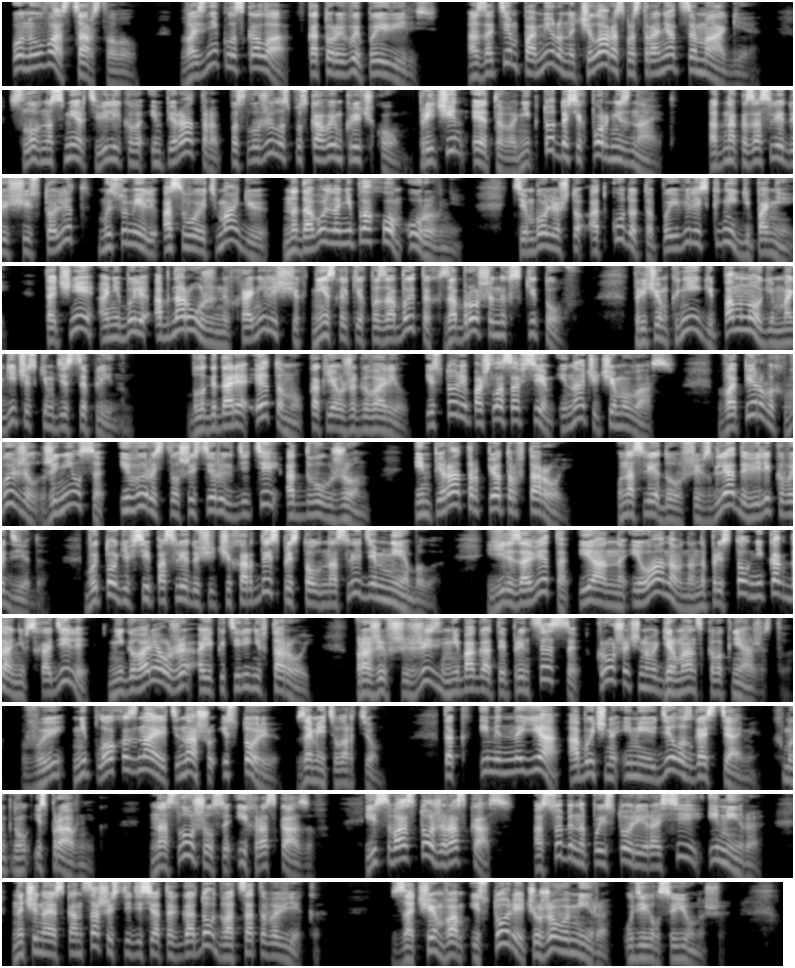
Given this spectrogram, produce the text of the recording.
он и у вас царствовал. Возникла скала, в которой вы появились, а затем по миру начала распространяться магия. Словно смерть великого императора послужила спусковым крючком. Причин этого никто до сих пор не знает. Однако за следующие сто лет мы сумели освоить магию на довольно неплохом уровне. Тем более, что откуда-то появились книги по ней. Точнее, они были обнаружены в хранилищах нескольких позабытых заброшенных скитов. Причем книги по многим магическим дисциплинам. Благодаря этому, как я уже говорил, история пошла совсем иначе, чем у вас. Во-первых, выжил, женился и вырастил шестерых детей от двух жен император Петр II, унаследовавший взгляды великого деда. В итоге всей последующей чехарды с престола наследием не было. Елизавета и Анна Иоанновна на престол никогда не всходили, не говоря уже о Екатерине II, прожившей жизнь небогатой принцессы крошечного германского княжества. «Вы неплохо знаете нашу историю», — заметил Артем. «Так именно я обычно имею дело с гостями», — хмыкнул исправник наслушался их рассказов. И с вас тоже рассказ, особенно по истории России и мира, начиная с конца 60-х годов 20 -го века. «Зачем вам история чужого мира?» – удивился юноша.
